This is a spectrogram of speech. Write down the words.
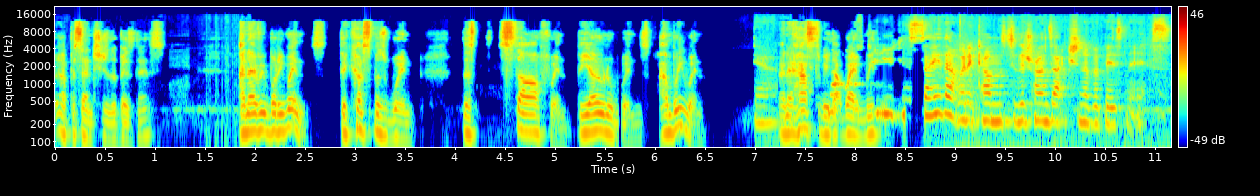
a percentage of the business, and everybody wins. The customers win, the staff win, the owner wins, and we win. Yeah. And it has to be that way. We you can say that when it comes to the transaction of a business.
